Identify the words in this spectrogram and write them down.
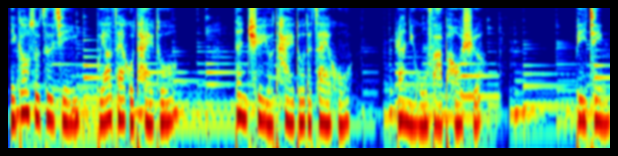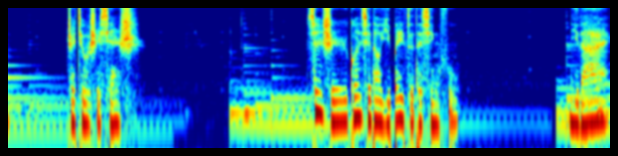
你告诉自己不要在乎太多，但却有太多的在乎，让你无法抛舍。毕竟，这就是现实。现实关系到一辈子的幸福。你的爱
